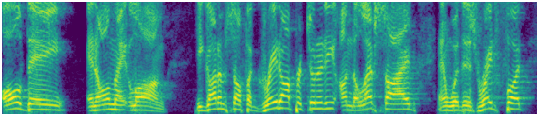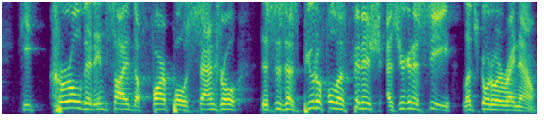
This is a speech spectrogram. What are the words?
all day and all night long. He got himself a great opportunity on the left side, and with his right foot, he curled it inside the far post. Sandro, this is as beautiful a finish as you're going to see. Let's go to it right now.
